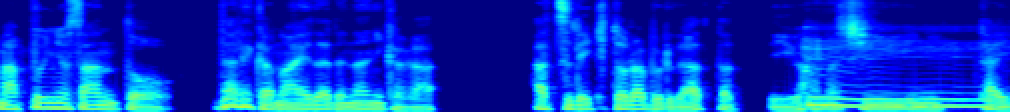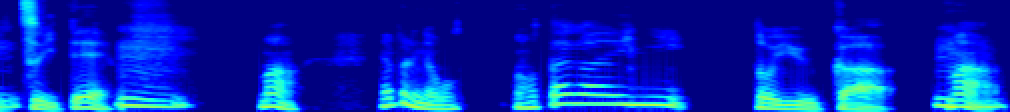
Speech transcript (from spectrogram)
まあプニョさんと誰かの間で何かが圧力トラブルがあったっていう話に対ついてうん。やっぱりねおお互いにというかまあ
